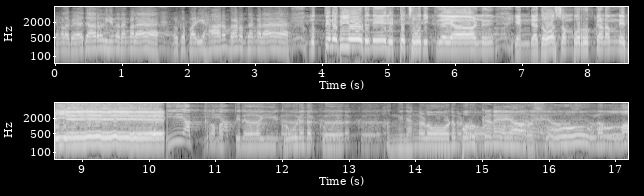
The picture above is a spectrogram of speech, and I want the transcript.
ഞങ്ങളെ ബേജാററിയുന്ന തങ്ങൾ. ഞങ്ങൾക്ക് പരിഹാരം വേണം തങ്ങൾ. മുത്തുനബിയോട് നേരിട്ട് ചോദിക്കുകയാണ് എന്റെ ദോഷം പൊറുക്കണം നബിയേ. ഈ അക്രമത്തിന് ഈ ക്രൂരതക്ക് അങ്ങ് ഞങ്ങളോട് പൊറുക്കണേ യാ റസൂലല്ലാ.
